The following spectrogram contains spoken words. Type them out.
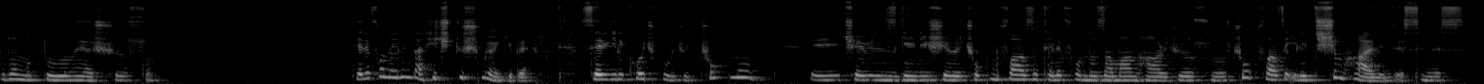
Bunun mutluluğunu yaşıyorsun. Telefon elinden hiç düşmüyor gibi. Sevgili Koç burcu çok mu e, çevreniz geniş ya da çok mu fazla telefonda zaman harcıyorsunuz? Çok fazla iletişim halindesiniz.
